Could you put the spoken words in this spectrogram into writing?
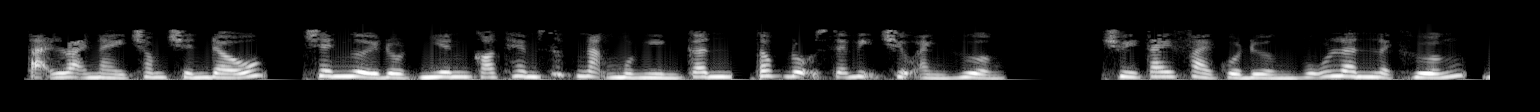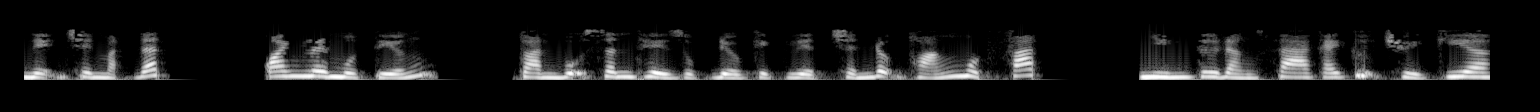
Tại loại này trong chiến đấu, trên người đột nhiên có thêm sức nặng 1.000 cân, tốc độ sẽ bị chịu ảnh hưởng. Chùy tay phải của đường Vũ Lân lệch hướng, nện trên mặt đất, Oanh lên một tiếng, toàn bộ sân thể dục đều kịch liệt chấn động thoáng một phát. Nhìn từ đằng xa cái cự chùy kia,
